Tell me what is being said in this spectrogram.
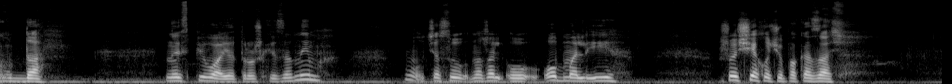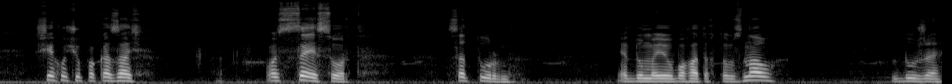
Да. Не співаю трошки за ним. Ну, часу, на жаль, обмаль і що ще хочу показати? Ще хочу показати ось цей сорт Сатурн. Я думаю, багато хто знав. Дуже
